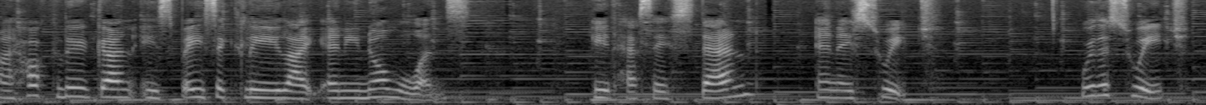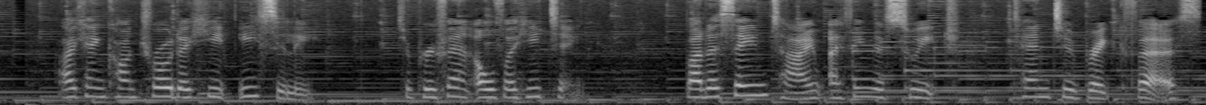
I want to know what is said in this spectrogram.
My glue gun is basically like any normal ones. It has a stand and a switch. With a switch, I can control the heat easily to prevent overheating. But at the same time, I think the switch tend to break first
